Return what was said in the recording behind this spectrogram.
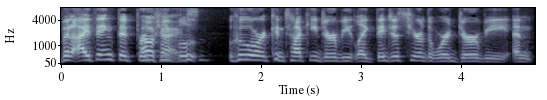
but i think that for okay. people who are kentucky derby like they just hear the word derby and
